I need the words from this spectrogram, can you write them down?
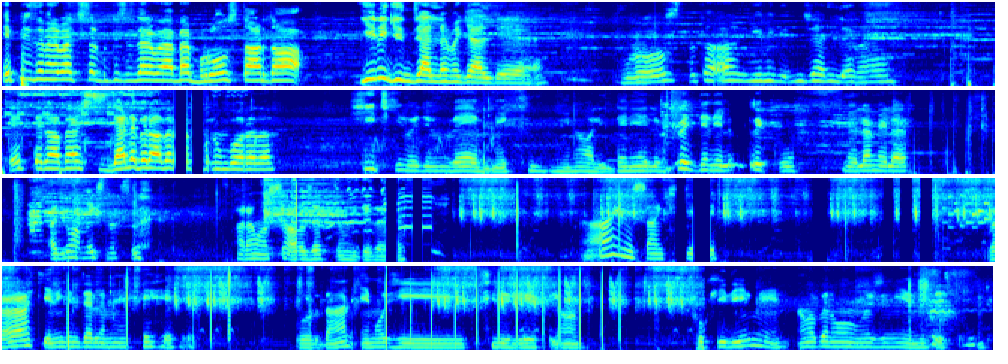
Hepinize merhaba arkadaşlar. Bugün sizlerle beraber Brawl Star'da yeni güncelleme geldi. Brawl Star'da yeni güncelleme. Hep beraber sizlerle beraber bakın bu arada. Hiç girmedim ve Max'in yeni hali deneyelim. Direkt deneyelim. Direkt uf neler neler. Acaba Max nasıl? Param alacaktım videoda. Aynı sanki. Bak yeni güncelleme. Buradan emoji sinirli falan. Çok iyi değil mi? Ama ben o emojinin yerini değiştirdim.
